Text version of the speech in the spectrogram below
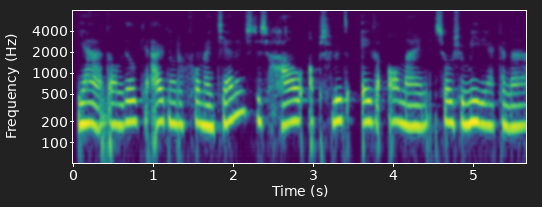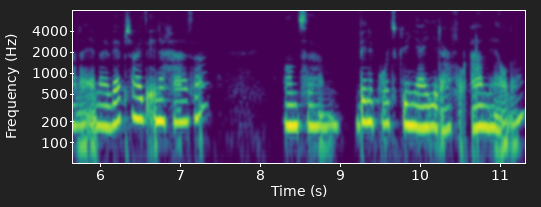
ja, dan wil ik je uitnodigen voor mijn challenge. Dus hou absoluut even al mijn social media kanalen en mijn website in de gaten. Want uh, binnenkort kun jij je daarvoor aanmelden.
